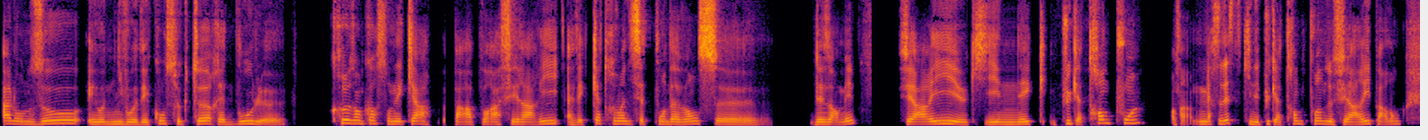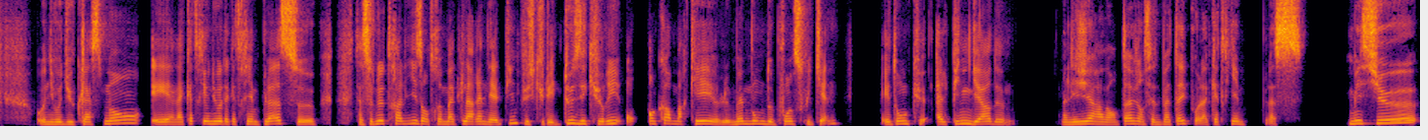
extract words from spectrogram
Alonso. Et au niveau des constructeurs, Red Bull euh, creuse encore son écart par rapport à Ferrari avec 97 points d'avance euh, désormais. Ferrari euh, qui n'est plus qu'à 30 points, enfin Mercedes qui n'est plus qu'à 30 points de Ferrari, pardon, au niveau du classement. Et à la quatrième, au niveau de la quatrième place, ça se neutralise entre McLaren et Alpine puisque les deux écuries ont encore marqué le même nombre de points ce week-end. Et donc Alpine garde un léger avantage dans cette bataille pour la quatrième place. Messieurs,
